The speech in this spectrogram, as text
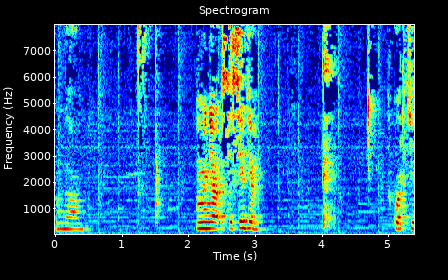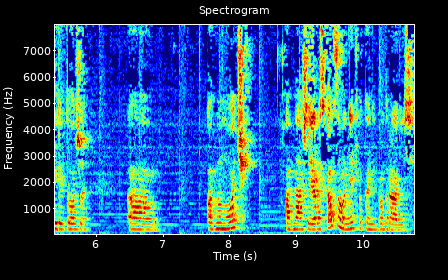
Да. У меня соседи в квартире тоже э, одну ночь, однажды я рассказывала, нет, как они подрались.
